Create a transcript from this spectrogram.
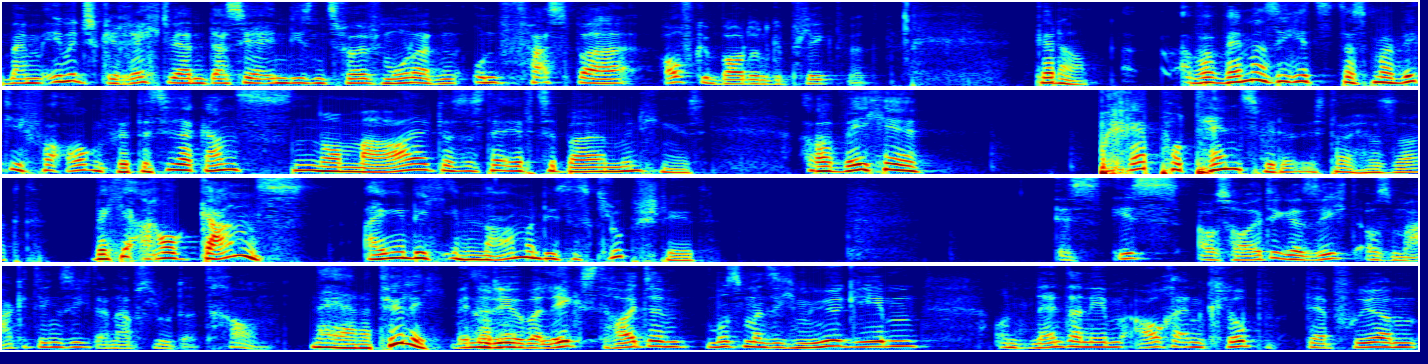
meinem Image gerecht werden, dass er in diesen zwölf Monaten unfassbar aufgebaut und gepflegt wird. genau. Aber wenn man sich jetzt das mal wirklich vor Augen führt, das ist ja ganz normal, dass es der FC Bayern München ist. Aber welche Präpotenz, wie der Österreicher sagt, welche Arroganz eigentlich im Namen dieses Clubs steht. Es ist aus heutiger Sicht, aus Marketing-Sicht ein absoluter Traum. Naja, natürlich. Wenn du dir überlegst, heute muss man sich Mühe geben und nennt dann eben auch einen Club, der früher,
